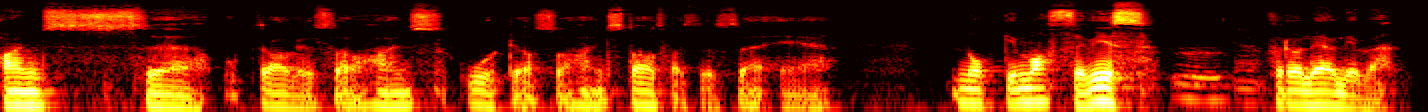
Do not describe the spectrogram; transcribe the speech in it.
hans eh, oppdragelse og hans ord til oss og hans stadfestelse er nok i massevis for å leve livet.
